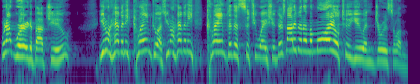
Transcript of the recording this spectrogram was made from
We're not worried about you. You don't have any claim to us. You don't have any claim to this situation. There's not even a memorial to you in Jerusalem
